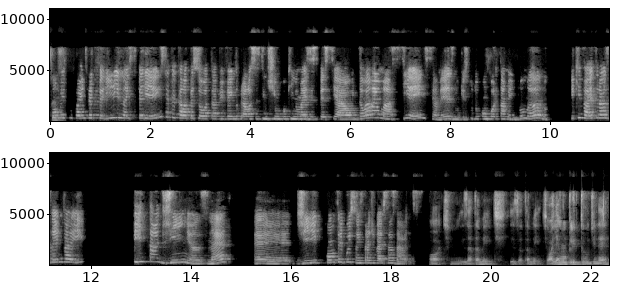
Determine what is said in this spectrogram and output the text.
como isso vai interferir na experiência que aquela pessoa está vivendo para ela se sentir um pouquinho mais especial. Então, ela é uma ciência mesmo que estuda o comportamento humano e que vai trazendo aí pitadinhas, né, é, de contribuições para diversas áreas. Ótimo, exatamente, exatamente. Olha a amplitude, né,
